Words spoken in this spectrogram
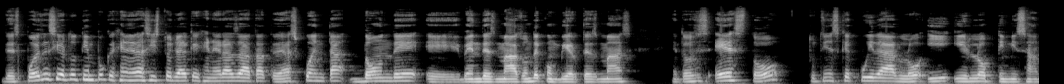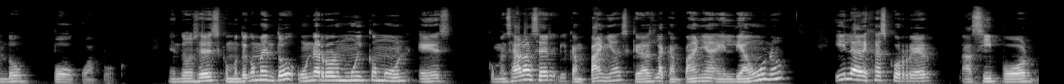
después de cierto tiempo que generas historial, que generas data, te das cuenta dónde eh, vendes más, dónde conviertes más. Entonces, esto tú tienes que cuidarlo y irlo optimizando poco a poco. Entonces, como te comento, un error muy común es comenzar a hacer campañas, creas la campaña el día 1 y la dejas correr así por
